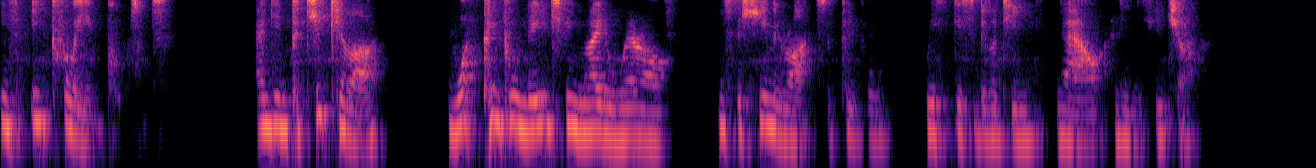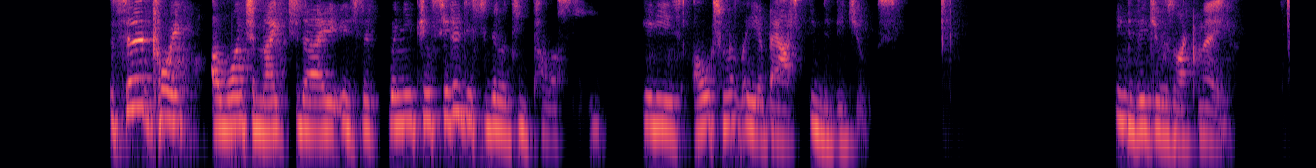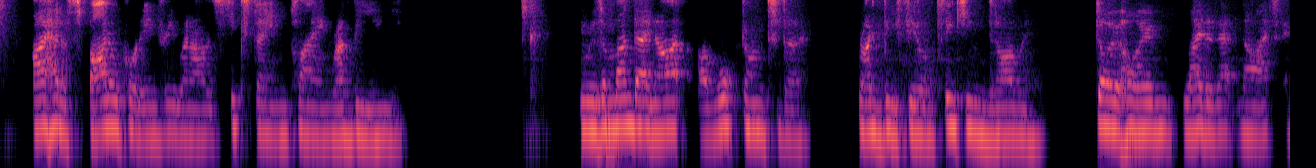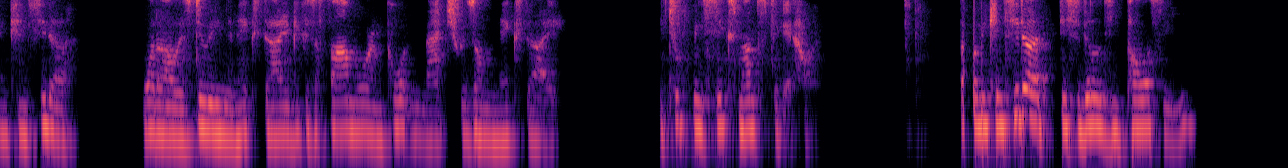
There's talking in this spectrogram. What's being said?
is equally important and in particular, what people need to be made aware of is the human rights of people with disability now and in the future. The third point I want to make today is that when you consider disability policy, it is ultimately about individuals. Individuals like me. I had a spinal cord injury when I was 16 playing rugby union. It was a Monday night. I walked onto the rugby field thinking that I would go home later that night and consider what I was doing the next day because a far more important match was on the next day. It took me six months to get home. But when we consider disability policy,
